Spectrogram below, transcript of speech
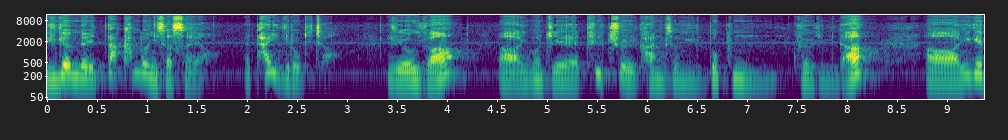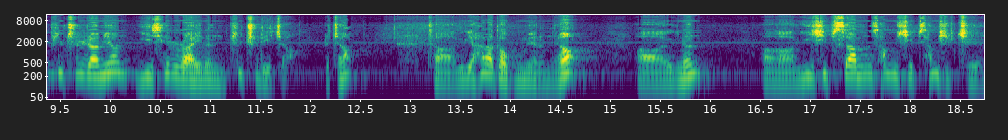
6연멸이 딱 한 번 있었어요. 타이 기록이죠. 그래서 여기가 어, 이번 주에 필출 가능성이 높은 구역입니다. 어, 이게 필출이라면 이 세로 라인은 필출이죠. 그렇죠? 자, 여기 하나 더 보면은요. 어, 여기는 어, 23, 30, 37.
